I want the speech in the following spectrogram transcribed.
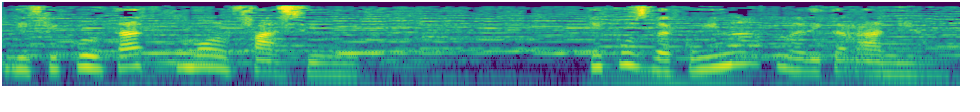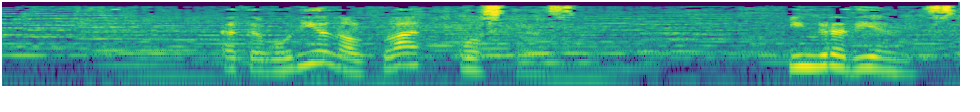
Dificultat, molt fàcil. Tipus de cuina, mediterrània. Categoria del plat, postres. Ingredients.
